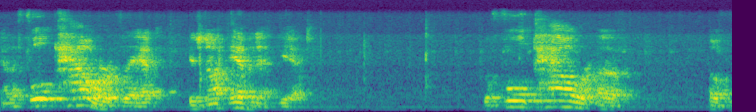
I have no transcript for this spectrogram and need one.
Now, the full power of that is not evident yet. The full power of, of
